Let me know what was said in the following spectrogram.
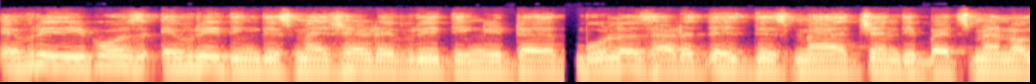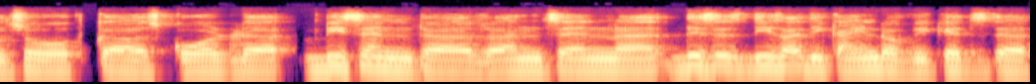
every it was everything. This match had everything. It uh, bowlers had a, this match, and the batsmen also uh, scored uh, decent uh, runs. And uh, this is these are the kind of wickets the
